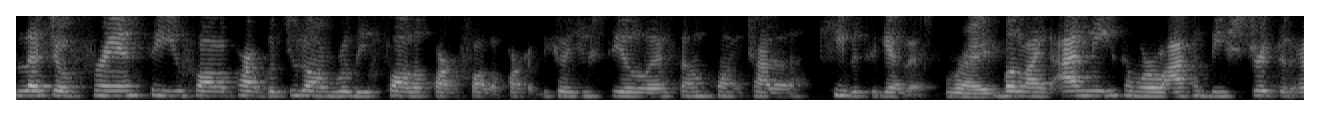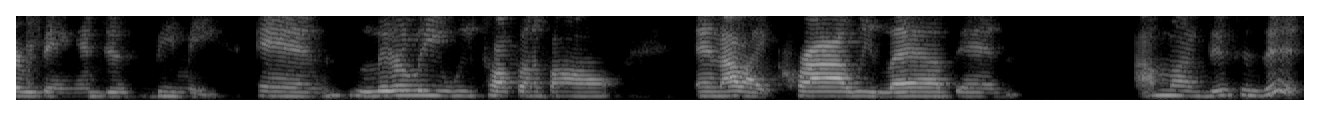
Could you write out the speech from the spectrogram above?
let your friends see you fall apart, but you don't really fall apart, fall apart because you still at some point try to keep it together. Right. But like I need somewhere where I can be strict of everything and just be me. And literally we talked on the phone and I like cried, we laughed, and I'm like, this is it.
